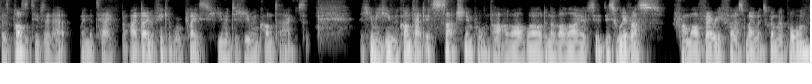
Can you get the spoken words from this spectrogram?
there's positives in it, in the tech, but I don't think it will replace human to human contact. Human human contact, it's such an important part of our world and of our lives. It's with us from our very first moments when we're born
